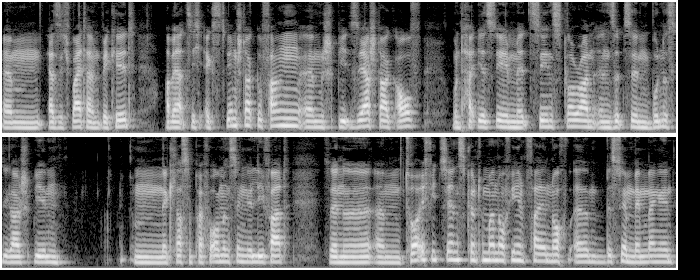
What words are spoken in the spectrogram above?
ähm, er sich weiterentwickelt. Aber er hat sich extrem stark gefangen, ähm, spielt sehr stark auf und hat jetzt eben mit 10 Scorern in 17 Bundesligaspielen ähm, eine klasse Performance hingeliefert. Seine ähm, Toreffizienz könnte man auf jeden Fall noch äh, ein bisschen bemängeln.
